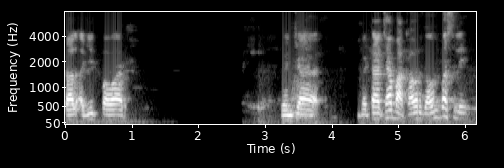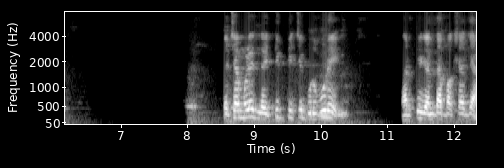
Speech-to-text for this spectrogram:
काल अजित पवार यांच्या गटाच्या बाकावर जाऊन बसले. त्याच्यामुळे नैतिकतेची बुडबुडे भारतीय जनता पक्षाच्या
